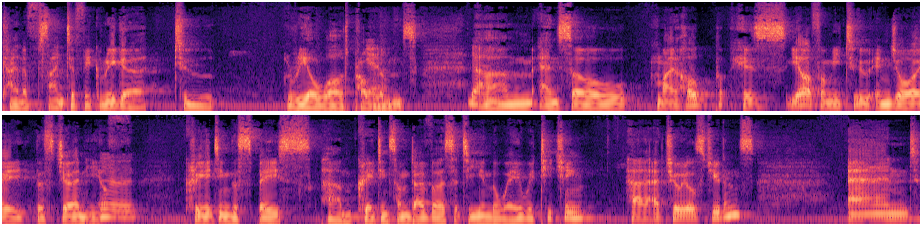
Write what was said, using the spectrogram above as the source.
kind of scientific rigor to real world problems. Yeah. Um, and so my hope is, yeah, for me to enjoy this journey of creating the space, um, creating some diversity in the way we're teaching uh, actuarial students, and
